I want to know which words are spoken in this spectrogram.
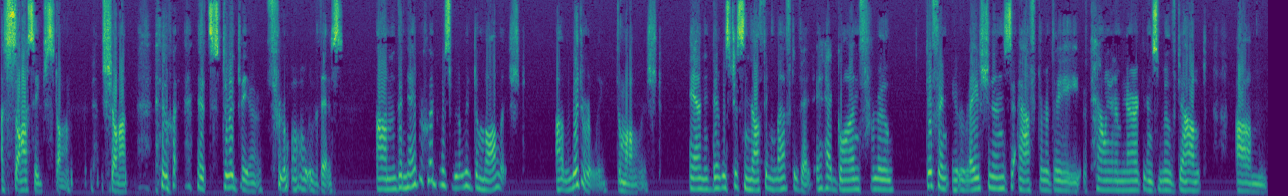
a sausage stop, shop that stood there through all of this. Um, the neighborhood was really demolished uh, literally demolished. And there was just nothing left of it. It had gone through different iterations after the Italian Americans moved out. Um,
